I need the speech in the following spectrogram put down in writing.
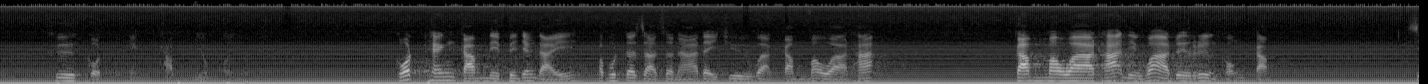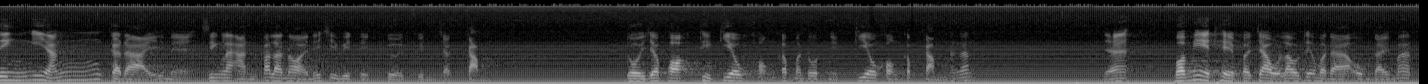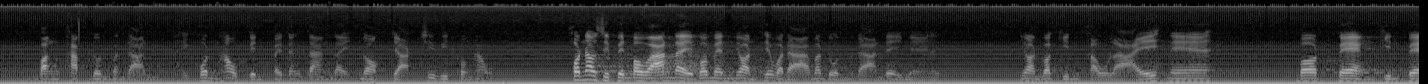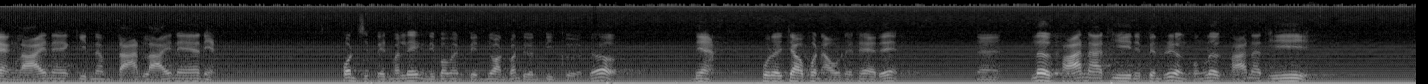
คือกฎแห่งกรรมยมยกฎแห่งกรรมนี่เป็นยังไงพระพุทธศาสนาได้ชื่อว่ากรรมวาทะ กรรมวาทะนี่ว่าด้วยเรื่องของกรรม สิ่งอีหยังกระไดแหม่สิ่งละอันพระละน้อยในชีวิตนี่เกิดขึ้นจากกรรม โดยเฉพาะที่เกี่ยวของกับมนุษย์นี่เกี่ยวของกับกรรมทั้งนั้นนะบ่มีเทพเจ้าเราเทวดาองค์ใดมาบังคับดลบันดาลให้คนเฮาเป็นไปต่าง ๆ ได้นอกจากชีวิตของเฮาคนเฮาสิเป็นเบาหวานได้บ่แม่นย้อนเทวดามาดลบันดาลได้แม่ ย้อนว่ากินเข้าหลายแน่บอดแป้งกินแป้งหลายแน่กินน้ำตาลหลายแน่เนี่ยคนสิเป็นมะเร็งนี่บ่ม่นเป็นย้อนวันเดือนปีเกิดเด้อเนี่ยพระเจ้าพิ่นเอาแท้ๆเด้นะเลิกผานาทีนี่เป็นเรื่องของเลิกผานาที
